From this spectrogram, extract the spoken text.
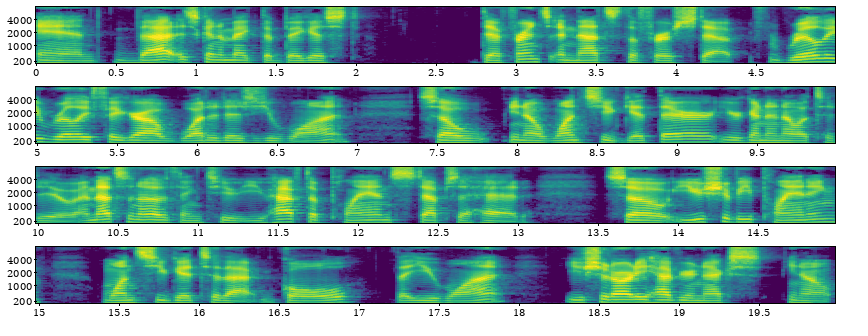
And that is going to make the biggest difference and that's the first step. Really really figure out what it is you want. So you know once you get there you're going to know what to do. And that's another thing too. You have to plan steps ahead. So you should be planning once you get to that goal that you want you should already have your next you know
